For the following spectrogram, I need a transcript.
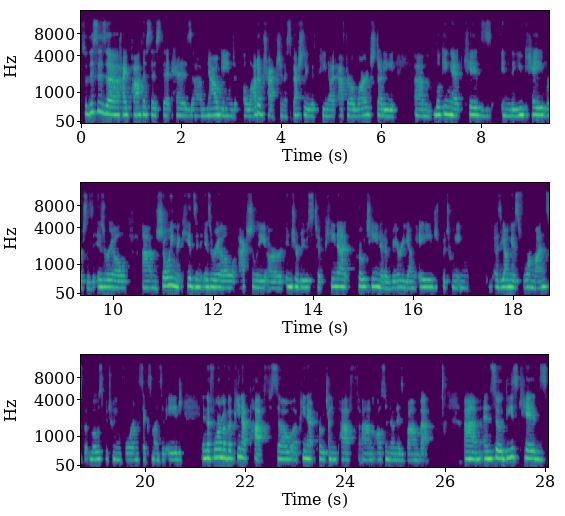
so this is a hypothesis that has um, now gained a lot of traction especially with peanut after a large study um, looking at kids in the UK versus Israel, um, showing that kids in Israel actually are introduced to peanut protein at a very young age, between as young as four months, but most between four and six months of age, in the form of a peanut puff. So, a peanut protein puff, um, also known as bamba. Um, and so, these kids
